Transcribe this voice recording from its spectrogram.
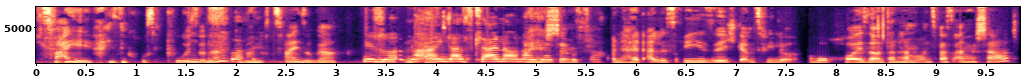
Zwei riesengroßen Pools, oder? zwei. Da waren noch zwei sogar. Nee, so nur ein ganz kleiner und Ah, ein ja, ganz stimmt. großer. Und halt alles riesig, ganz viele Hochhäuser. Und dann haben wir uns was angeschaut?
